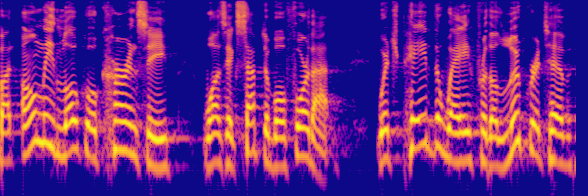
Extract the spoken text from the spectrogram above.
But only local currency was acceptable for that, which paved the way for the lucrative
